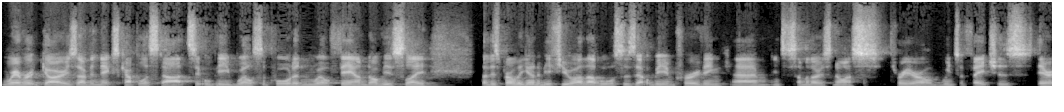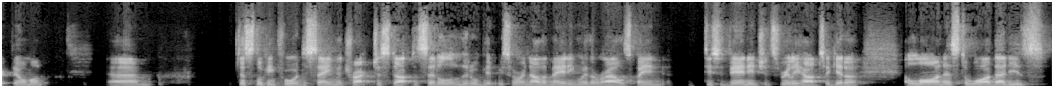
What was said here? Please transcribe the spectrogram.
Wherever it goes over the next couple of starts, it will be well supported and well found, obviously. But there's probably going to be a few other horses that will be improving um, into some of those nice three year old winter features there at Belmont. Um, just looking forward to seeing the track just start to settle a little bit. We saw another meeting where the rail's been disadvantaged. It's really hard to get a, a line as to why that is,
